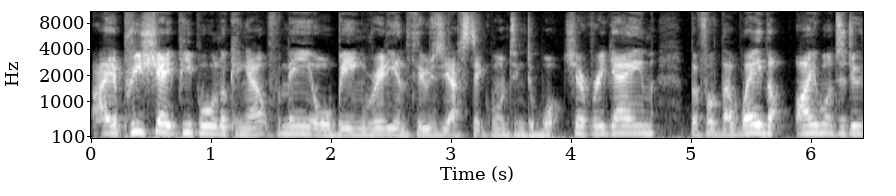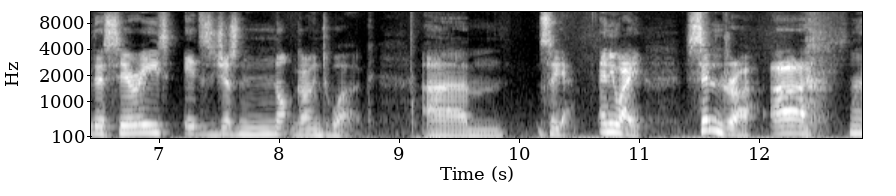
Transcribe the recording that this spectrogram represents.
I appreciate people looking out for me or being really enthusiastic, wanting to watch every game. But for the way that I want to do this series, it's just not going to work. Um, so yeah. Anyway, Syndra. Uh,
